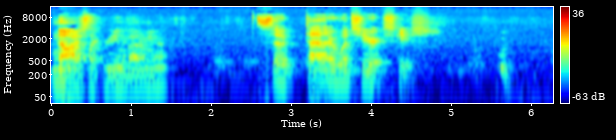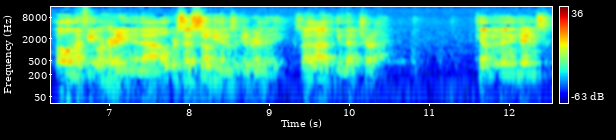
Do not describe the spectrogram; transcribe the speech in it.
No, I just like reading about them, you know. So, Tyler, what's your excuse? Oh, my feet were hurting, and uh, Oprah says soaking them is a good remedy. So I thought I'd give that a try. Can I do anything, James?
